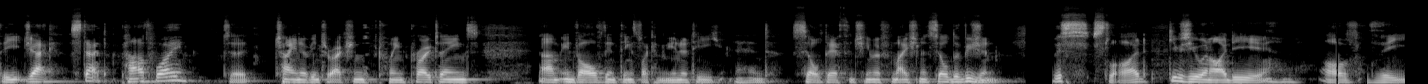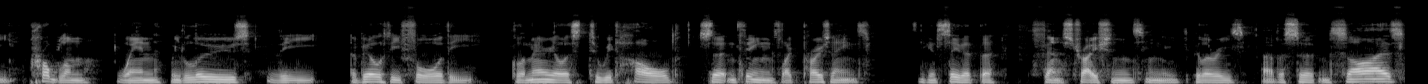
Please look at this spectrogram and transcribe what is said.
The JAK-STAT pathway, it's a chain of interactions between proteins um, involved in things like immunity and cell death and tumour formation and cell division. This slide gives you an idea of the problem when we lose the ability for the glomerulus to withhold certain things like proteins. You can see that the fenestrations in the capillaries of a certain size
